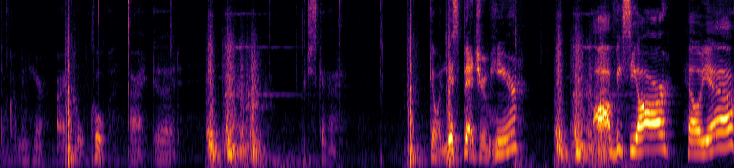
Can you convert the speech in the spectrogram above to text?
Don't come in here. Alright, cool, cool. Alright, good. We're just gonna go in this bedroom here. Ah, oh, VCR. Hell yeah.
